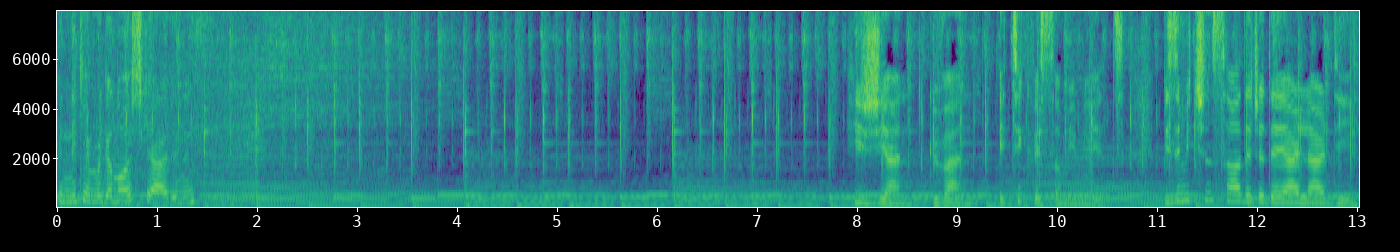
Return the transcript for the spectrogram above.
Klinik Emirgan'a hoş geldiniz. Hijyen, güven, etik ve samimiyet bizim için sadece değerler değil,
